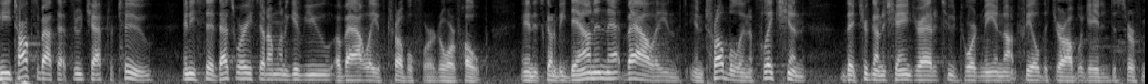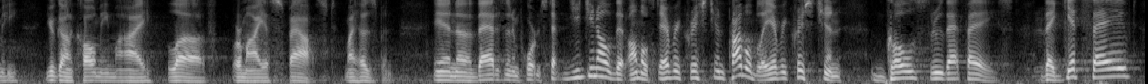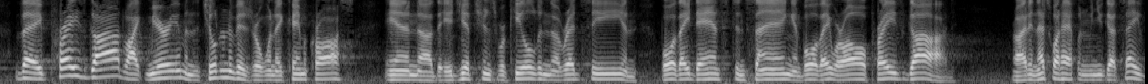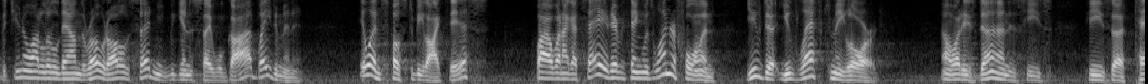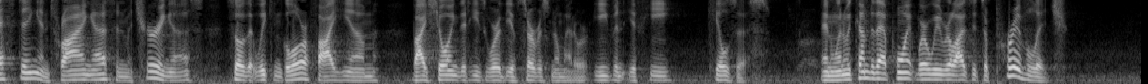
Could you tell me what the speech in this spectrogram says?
he talks about that through chapter 2. And he said, that's where he said, I'm going to give you a valley of trouble for a door of hope. And it's going to be down in that valley, in, in trouble and affliction, that you're going to change your attitude toward me and not feel that you're obligated to serve me. You're going to call me my love or my espoused, my husband. And uh, that is an important step. Did you know that almost every Christian, probably every Christian, goes through that phase? They get saved, they praise God like Miriam and the children of Israel when they came across and uh, the Egyptians were killed in the Red Sea and boy they danced and sang and boy they were all praise God. Right? And that's what happened when you got saved. But you know what? A little down the road all of a sudden you begin to say well God wait a minute. It wasn't supposed to be like this. Why when I got saved everything was wonderful and you've you've left me Lord. Now what he's done is he's He's uh, testing and trying us and maturing us so that we can glorify Him by showing that He's worthy of service no matter, even if He kills us. And when we come to that point where we realize it's a privilege,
